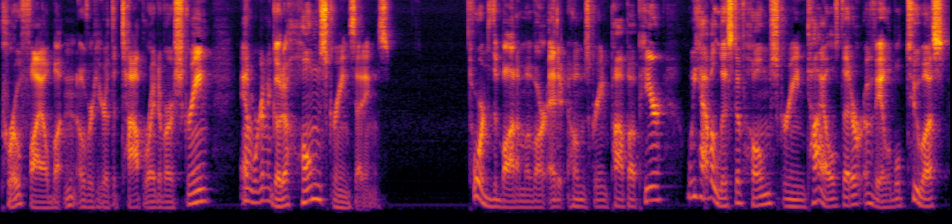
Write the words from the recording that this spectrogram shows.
profile button over here at the top right of our screen, and we're going to go to home screen settings. Towards the bottom of our edit home screen pop-up here, we have a list of home screen tiles that are available to us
